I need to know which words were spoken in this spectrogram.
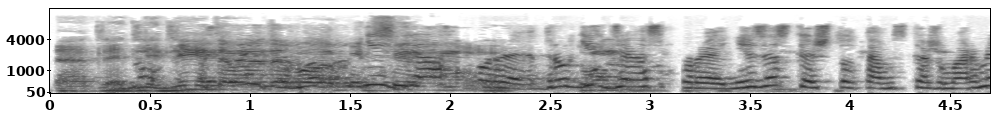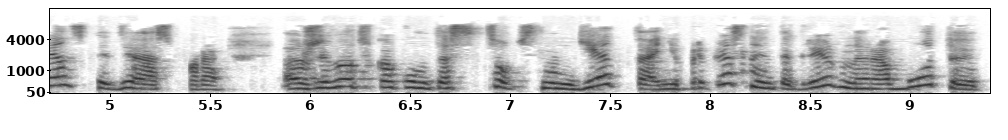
Да, для, для, для ну, этого надо было быть другие диаспоры, другие диаспоры. Нельзя сказать, что там, скажем, армянская диаспора э, живет в каком-то собственном гетто, они прекрасно интегрированы, работают.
